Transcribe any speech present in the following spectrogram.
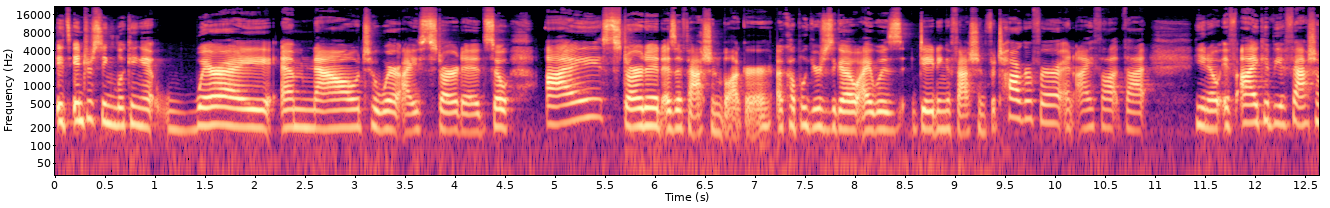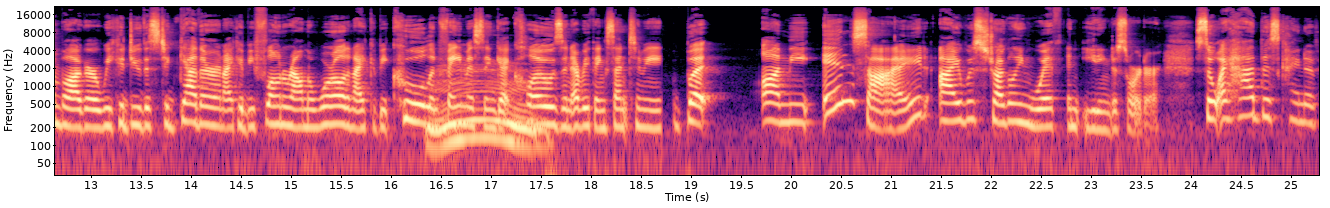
It's interesting looking at where I am now to where I started. So, I started as a fashion blogger. A couple years ago, I was dating a fashion photographer and I thought that you know, if I could be a fashion blogger, we could do this together and I could be flown around the world and I could be cool and famous and get mm. clothes and everything sent to me. But on the inside, I was struggling with an eating disorder. So I had this kind of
